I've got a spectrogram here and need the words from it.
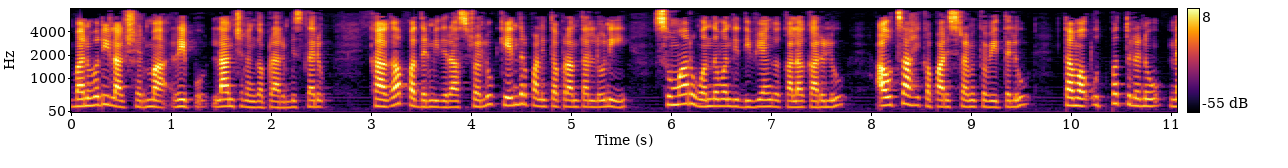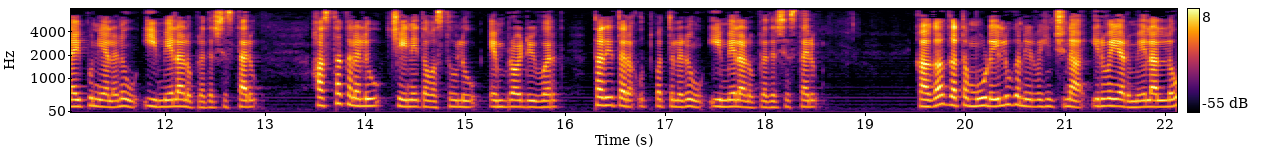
బన్వరీలాల్ శర్మ రేపు లాంఛనంగా ప్రారంభిస్తారు. కాగా పద్దెనిమిది రాష్ట్రాలు కేంద్రపాలిత ప్రాంతాల్లోని సుమారు వంద మంది దివ్యాంగ కళాకారులు ఔత్సాహిక పారిశ్రామికవేత్తలు తమ ఉత్పత్తులను నైపుణ్యాలను ఈ మేళాలో ప్రదర్శిస్తారు. హస్తకళలు చేనేత వస్తువులు ఎంబ్రాయిడరీ వర్క్ తదితర ఉత్పత్తులను ఈ మేళాలో ప్రదర్శిస్తారు. కాగా గత మూడేళ్ళుగా నిర్వహించిన ఇరవై ఆరు మేళాల్లో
